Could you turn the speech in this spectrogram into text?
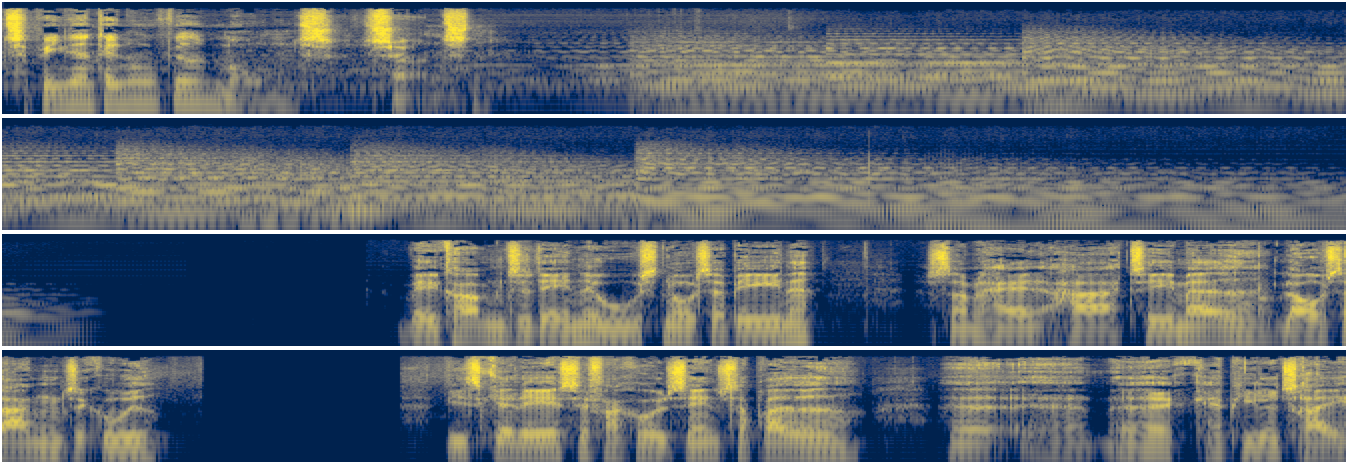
tabiner den nu ved Mogens Sørensen. Velkommen til denne uges notabene, som har temaet lovsangen til Gud. Vi skal læse fra Kolossenserbrevet, øh, øh, øh kapitel 3,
